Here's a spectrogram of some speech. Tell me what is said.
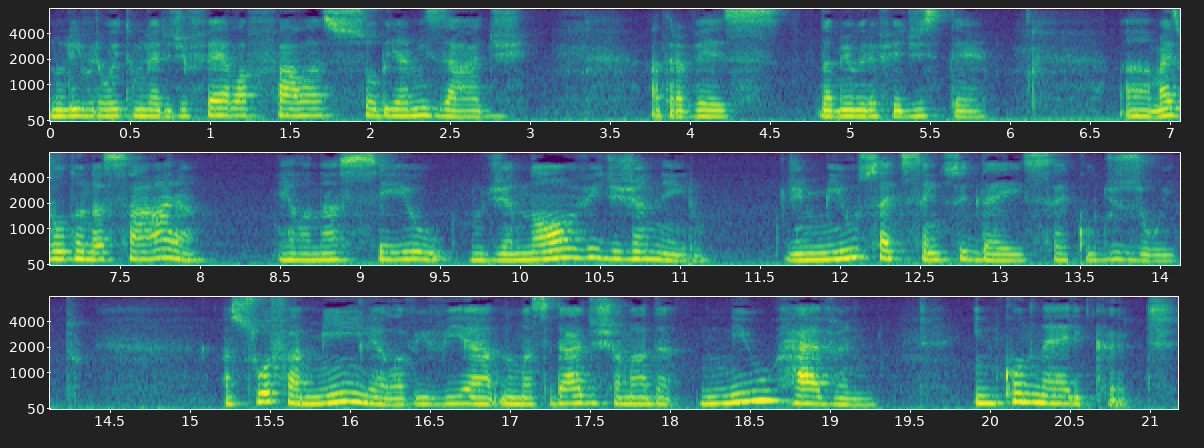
no livro Oito Mulheres de Fé, ela fala sobre amizade através da biografia de Esther. Uh, mas voltando a Sara, ela nasceu no dia 9 de janeiro de 1710, século 18. A sua família, ela vivia numa cidade chamada New Haven, em Connecticut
